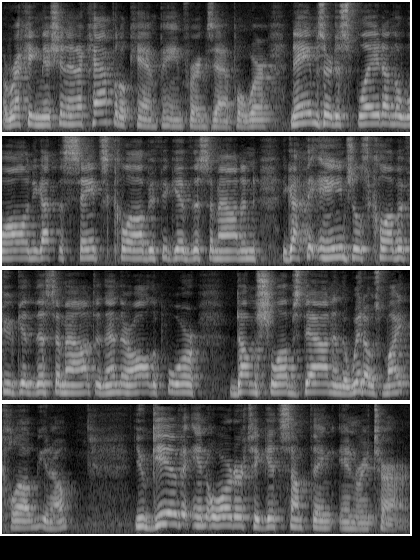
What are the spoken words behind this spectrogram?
recognition in a capital campaign, for example, where names are displayed on the wall, and you got the Saints Club if you give this amount, and you got the Angels Club if you give this amount, and then there are all the poor dumb schlubs down in the Widow's Mite Club, you know. You give in order to get something in return.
